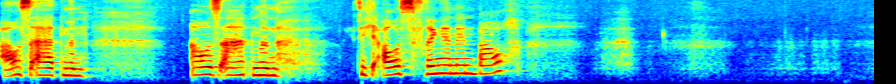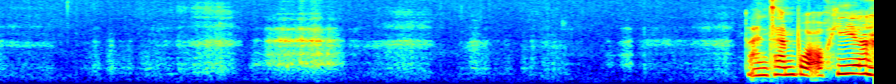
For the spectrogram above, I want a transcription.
Ausatmen, ausatmen, dich ausfringen in den Bauch. Dein Tempo auch hier.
